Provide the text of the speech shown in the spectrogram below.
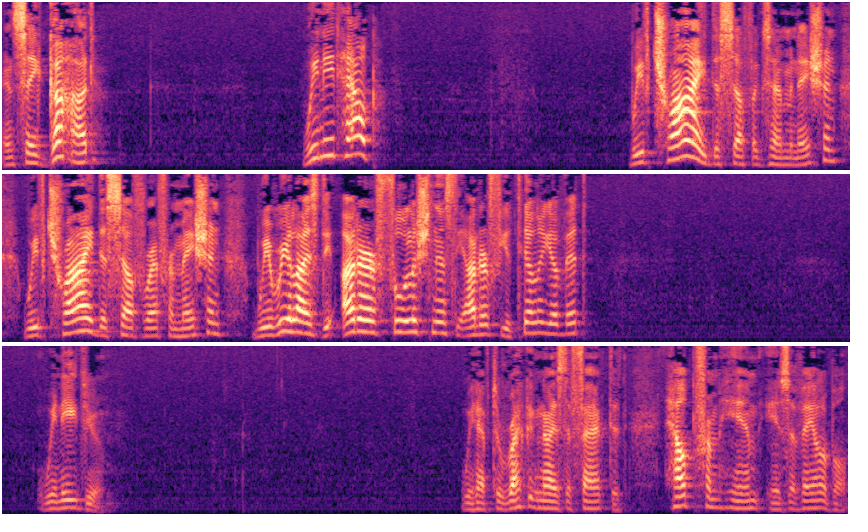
and say, God, we need help. We've tried the self examination. We've tried the self reformation. We realize the utter foolishness, the utter futility of it. We need you. We have to recognize the fact that help from Him is available.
